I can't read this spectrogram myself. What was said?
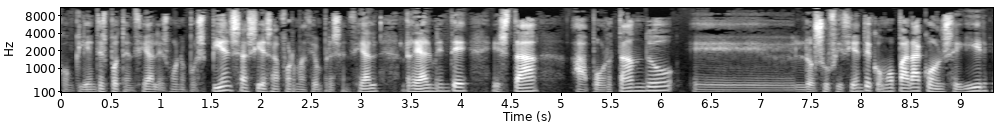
con clientes potenciales. Bueno pues piensa si esa formación presencial realmente está aportando eh, lo suficiente como para conseguir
